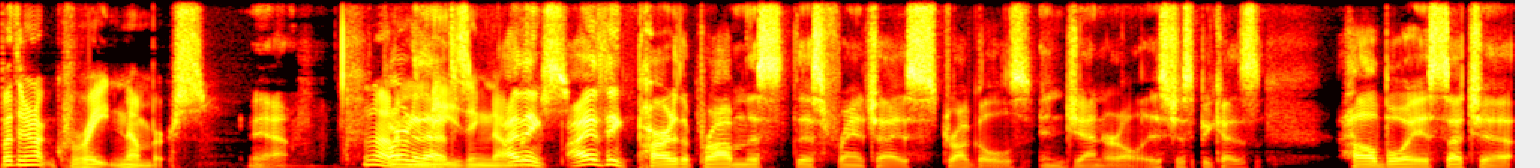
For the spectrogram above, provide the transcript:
But they're not great numbers. yeah. They're not Part amazing numbers. I think. I think part of the problem this this franchise struggles in general is just because Hellboy is such a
